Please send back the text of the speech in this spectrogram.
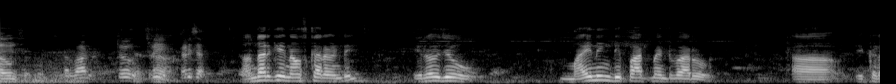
అవును సార్. అందరికీ నమస్కారం అండి. ఈరోజు మైనింగ్ డిపార్ట్మెంట్ వారు ఆ, ఇక్కడ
